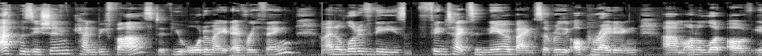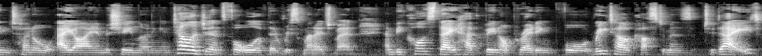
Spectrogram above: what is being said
acquisition can be fast if you automate everything. And a lot of these fintechs and neobanks are really operating um, on a lot of internal AI and machine learning intelligence for all of their risk management. And because they have been operating for retail customers to date,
